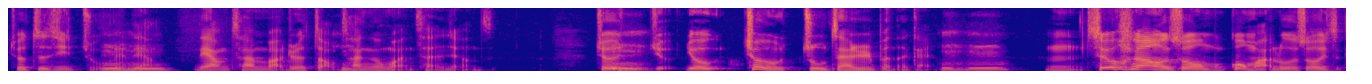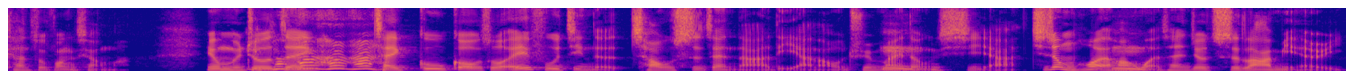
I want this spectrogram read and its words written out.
就自己煮个两、嗯两餐吧，就是早嗯。餐跟晚餐这样子，就有就有住在日本的感觉。嗯哼，嗯，所以我刚刚有说我们过马路的时候一直看错方向嘛，因为我们就在 在 Google 说，哎，附近的超市在哪里啊？然后去买嗯东西啊。其实我们后来好像嗯晚上就吃拉面而已，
